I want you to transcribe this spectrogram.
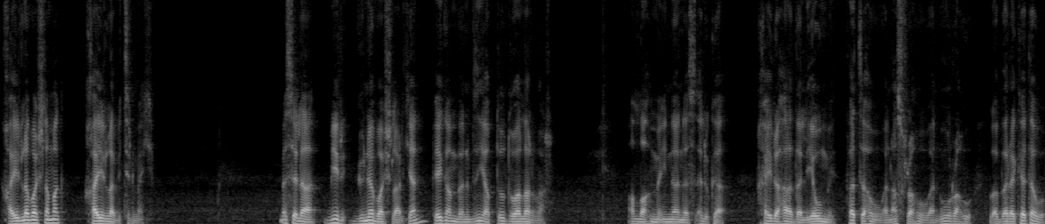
hayırla başlamak, hayırla bitirmek. Mesela bir güne başlarken Peygamberimizin yaptığı dualar var. Allahümme inna nes'eluke hayre hadal yevmi fetehu ve nasrahu ve nurahu ve bereketehu.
